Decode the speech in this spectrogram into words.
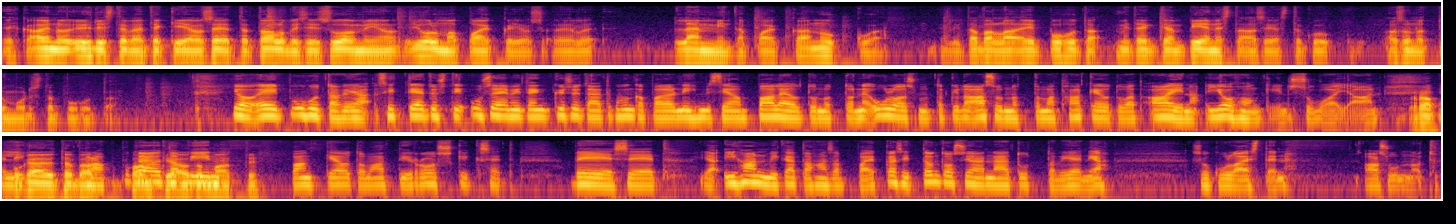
Ehkä ainoa yhdistävä tekijä on se, että talvisi Suomi on julma paikka, jos ei ole lämmintä paikkaa nukkua. Eli tavallaan ei puhuta mitenkään pienestä asiasta, kun asunnottomuudesta puhutaan. Joo, ei puhuta. Ja sitten tietysti useimmiten kysytään, että kuinka paljon ihmisiä on paleltunut tuonne ulos, mutta kyllä asunnottomat hakeutuvat aina johonkin suojaan. Rappukäytävä, pankkiautomaatti. Pankkiautomaatti, roskikset, wc ja ihan mikä tahansa paikka. Sitten on tosiaan nämä tuttavien ja sukulaisten asunnot.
